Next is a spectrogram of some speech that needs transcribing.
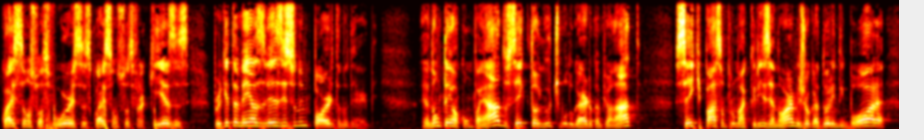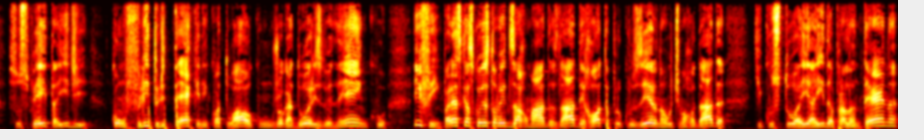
quais são suas forças, quais são suas fraquezas, porque também às vezes isso não importa no derby. Eu não tenho acompanhado, sei que estão em último lugar do campeonato, sei que passam por uma crise enorme, jogador indo embora, suspeita aí de conflito de técnico atual com jogadores do elenco. Enfim, parece que as coisas estão meio desarrumadas lá. Derrota para o Cruzeiro na última rodada, que custou aí a ida para a lanterna.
